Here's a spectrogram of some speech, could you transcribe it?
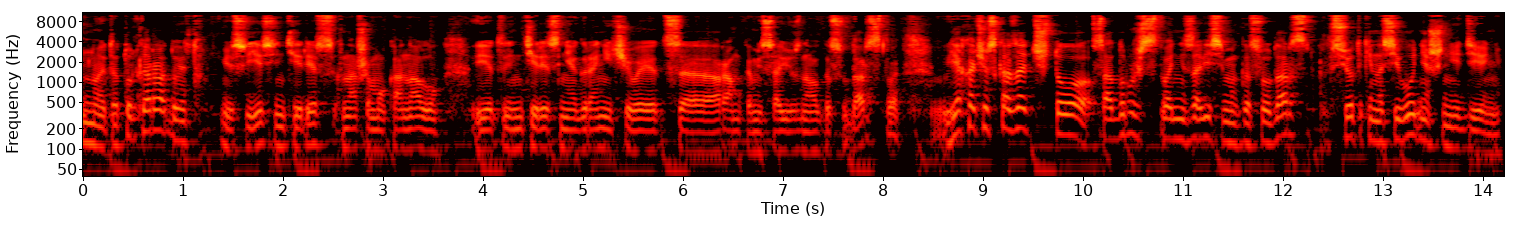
Ну, это только радует. Если есть интерес к нашему каналу, и этот интерес не ограничивается рамками союзного государства. Я хочу сказать, что Содружество независимых государств все-таки на сегодняшний день,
